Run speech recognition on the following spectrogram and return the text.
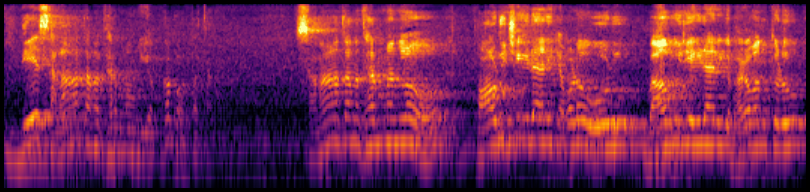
ఇదే సనాతన ధర్మం యొక్క గొప్పతనం. సనాతన ధర్మంలో పాడు చేయడానికి ఎవడో ఓడు బాగు చేయడానికి భగవంతుడు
